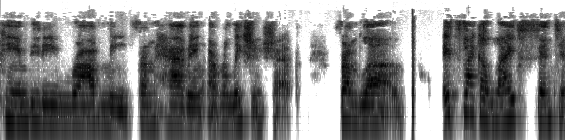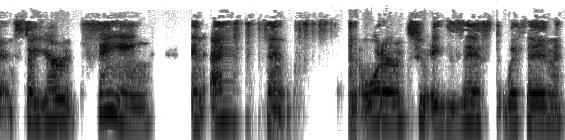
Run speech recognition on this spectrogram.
PMDD rob me from having a relationship, from love. It's like a life sentence. So you're saying, in essence, in order to exist within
